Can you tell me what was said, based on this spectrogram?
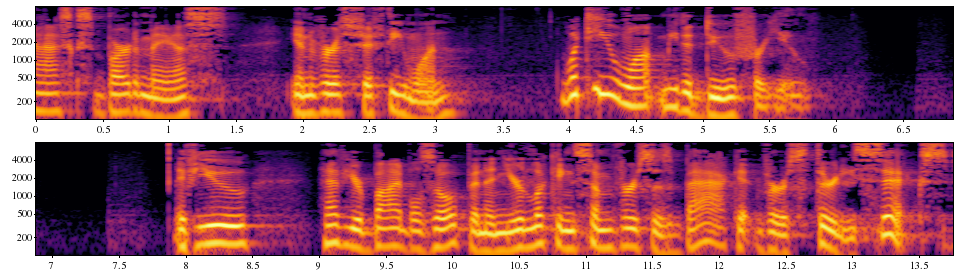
asks Bartimaeus in verse 51, What do you want me to do for you? If you have your Bibles open and you're looking some verses back at verse 36,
